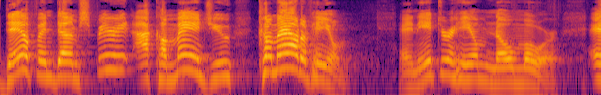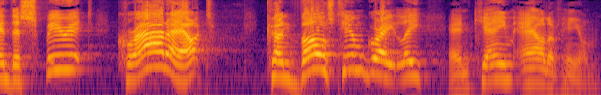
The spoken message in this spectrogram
Deaf and dumb spirit, I command you, come out of him and enter him no more. And the spirit cried out, convulsed him greatly, and came out of him.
